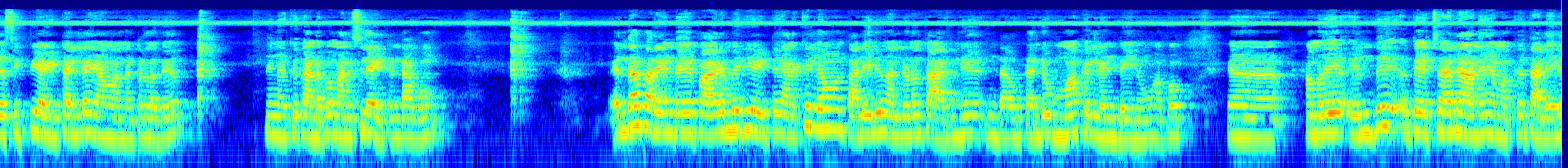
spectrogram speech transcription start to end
റെസിപ്പി ആയിട്ടല്ല ഞാൻ വന്നിട്ടുള്ളത്. നിങ്ങൾക്ക് കണ്ടപ്പോൾ മനസ്സിലായിട്ടുണ്ടാകും. എന്താ പറയണ്ടേ? പാരമ്പര്യമായിട്ട് എനക്കെല്ലാം തലയിൽ നല്ലോണം താരഞ്ഞ് ഉണ്ടാവും. എന്റെ ഉമ്മാക്കെല്ലാം ഉണ്ടേനു. അപ്പം നമ്മൾ എന്ത് തേച്ചാലാണ് നമുക്ക് തലയിൽ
